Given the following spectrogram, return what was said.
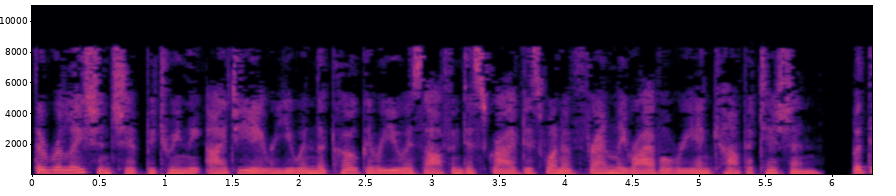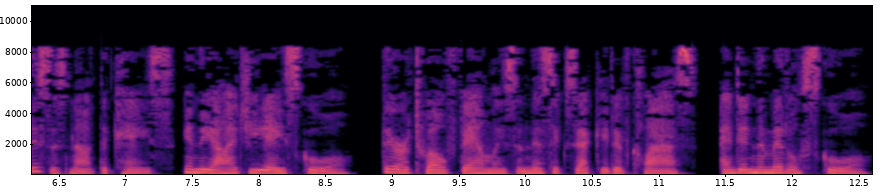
The relationship between the IGA Ryu and the Koga Ryu is often described as one of friendly rivalry and competition, but this is not the case. In the IGA school, there are 12 families in this executive class, and in the middle school,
